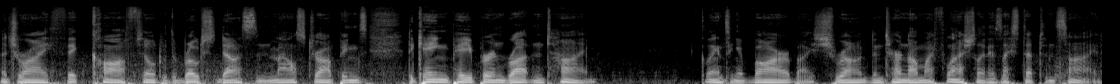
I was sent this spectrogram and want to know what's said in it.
a dry, thick cough filled with roach dust and mouse droppings, decaying paper, and rotten thyme. Glancing at Barb, I shrugged and turned on my flashlight as I stepped inside.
